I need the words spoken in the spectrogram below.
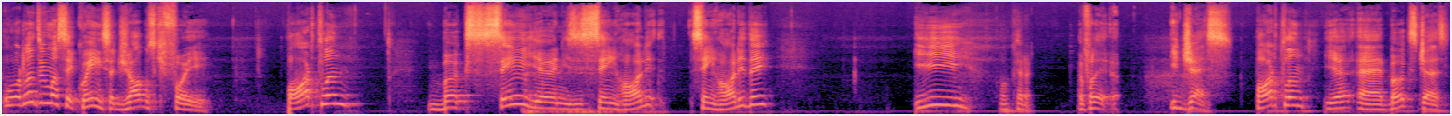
o Orlando teve uma sequência de jogos que foi Portland, Bucks sem Yannis e sem, Holi, sem Holiday. E. Qual que era? Eu falei. E Jazz. Portland, e, é, Bucks, Jazz.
